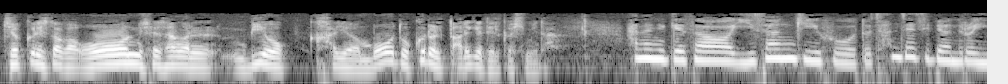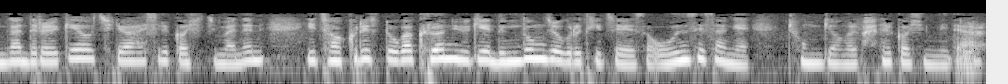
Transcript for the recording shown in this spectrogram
적그리스도가 온 세상을 미혹하여 모두 그를 따르게 될 것입니다. 하나님께서 이상기후 또 천재지변으로 인간들을 깨우치려 하실 것이지만은 이 저 그리스도가 그런 위기에 능동적으로 대처해서 온 세상에 존경을 받을 것입니다. 네.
